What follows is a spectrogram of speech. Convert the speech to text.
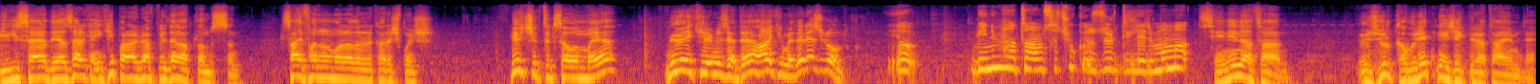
Bilgisayarda yazarken iki paragraf birden atlamışsın. Sayfa numaraları karışmış. Bir çıktık savunmaya, müvekkilimize de hakime de rezil olduk. Ya benim hatamsa çok özür dilerim ama Senin hatan. Özür kabul etmeyecek bir hata hem de.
